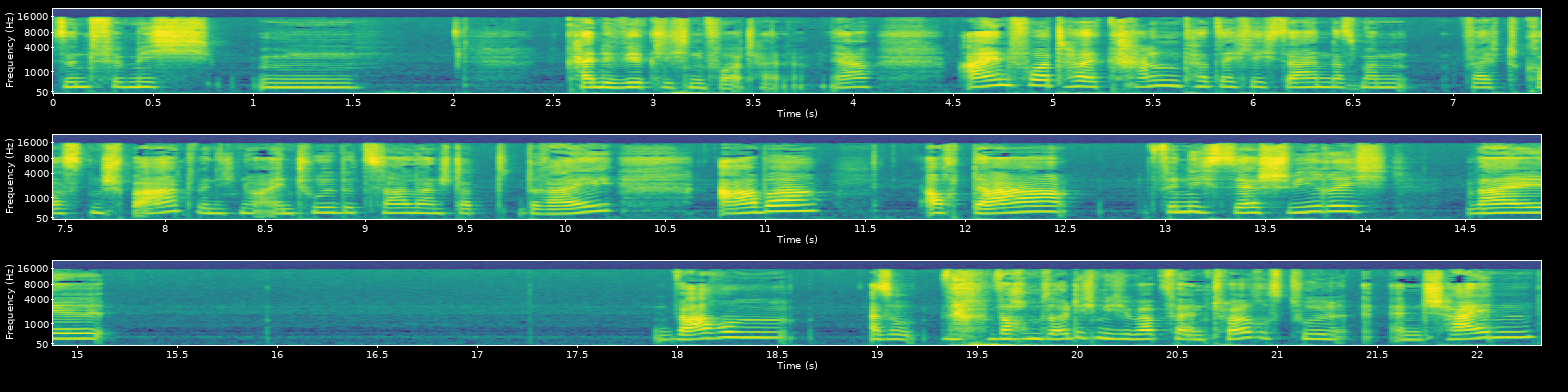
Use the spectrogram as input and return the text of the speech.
sind für mich mh, hm, keine wirklichen Vorteile. Ja, ein Vorteil kann tatsächlich sein, dass man vielleicht Kosten spart, wenn ich nur ein Tool bezahle anstatt drei. Aber auch da finde ich es sehr schwierig, weil warum also warum sollte ich mich überhaupt für ein teures Tool entscheiden,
